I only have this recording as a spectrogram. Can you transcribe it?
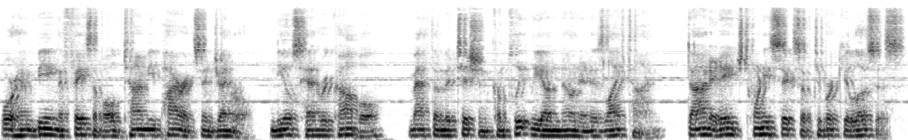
or him being the face of old-timey pirates in general. Niels Henrik Abel, mathematician completely unknown in his lifetime, died at age 26 of tuberculosis.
